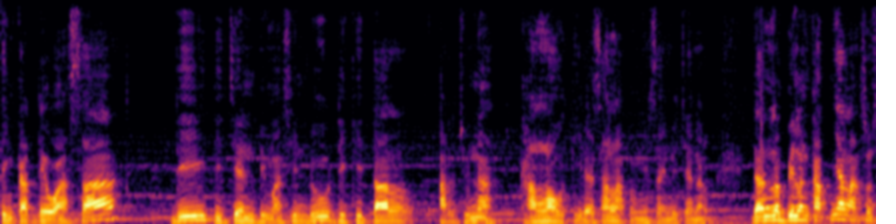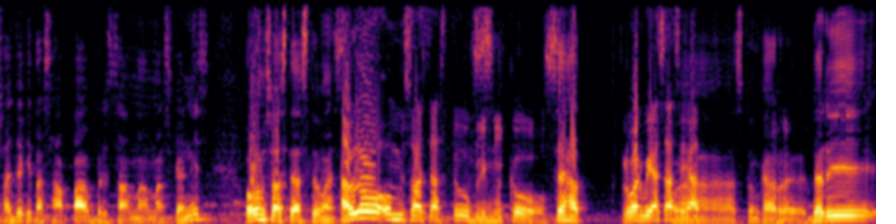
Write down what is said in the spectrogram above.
tingkat dewasa di Dijen Bimas Hindu Digital Arjuna. Kalau tidak salah pemirsa Hindu Channel. Dan lebih lengkapnya langsung saja kita sapa bersama Mas Ganis. Om Swastiastu Mas. Halo Om Swastiastu Blimiko. sehat. Luar biasa sehat. Mas Tungkare dari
